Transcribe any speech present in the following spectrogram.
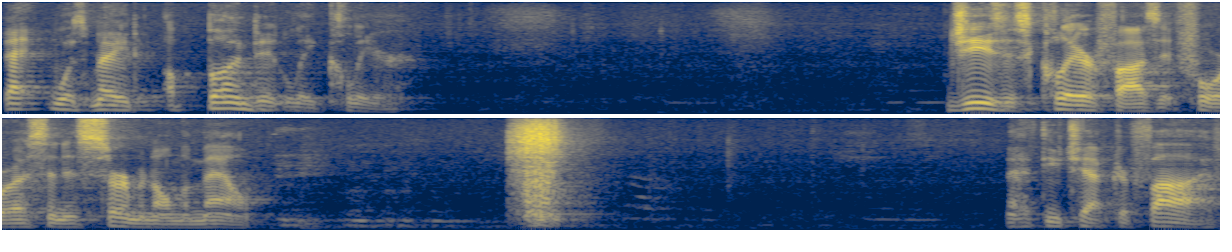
that was made abundantly clear, Jesus clarifies it for us in his Sermon on the Mount. Matthew chapter 5.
